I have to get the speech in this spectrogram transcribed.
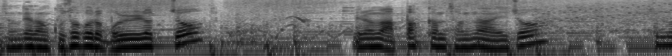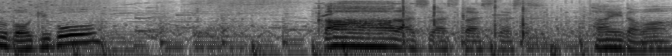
상대방 구석으로 몰렸죠? 이러면 압박감 장난 아니죠? 술로 먹이고. 아 나이스 나이스 나이스 나이스. 다행이다 와.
